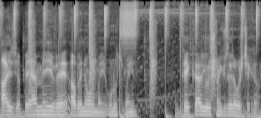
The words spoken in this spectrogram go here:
Ayrıca beğenmeyi ve abone olmayı unutmayın. Tekrar görüşmek üzere, hoşçakalın.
